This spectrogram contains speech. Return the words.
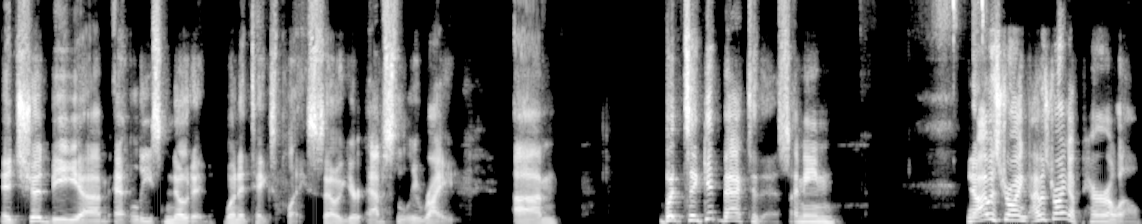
it should be um, at least noted when it takes place. So you're absolutely right. Um, but to get back to this, I mean, you know, I was drawing I was drawing a parallel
